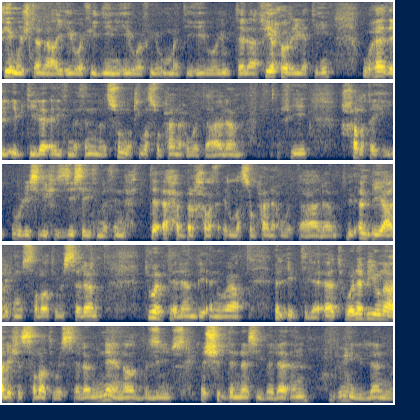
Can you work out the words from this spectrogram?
في مجتمعه وفي دينه وفي أمته ويبتلى في حريته. وهذا الابتلاء مثلا سنة الله سبحانه وتعالى في خلقه وليس لي في الزي مثلا حتى أحب الخلق الله سبحانه وتعالى. الأنبياء عليهم الصلاة والسلام تبتلى بأنواع الابتلاءات. ونبينا عليه الصلاة والسلام نانا باللي أشد الناس بلاء. وين قلنا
